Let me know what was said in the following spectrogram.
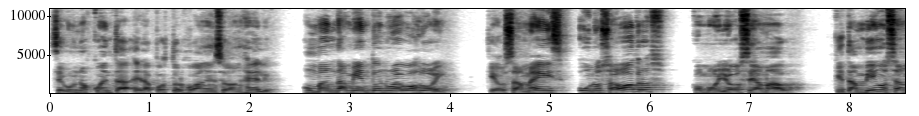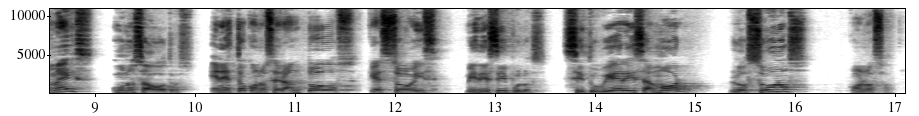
según nos cuenta el apóstol Juan en su Evangelio. Un mandamiento nuevo os doy, que os améis unos a otros como yo os he amado. Que también os améis unos a otros. En esto conocerán todos que sois mis discípulos, si tuviereis amor los unos con los otros.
